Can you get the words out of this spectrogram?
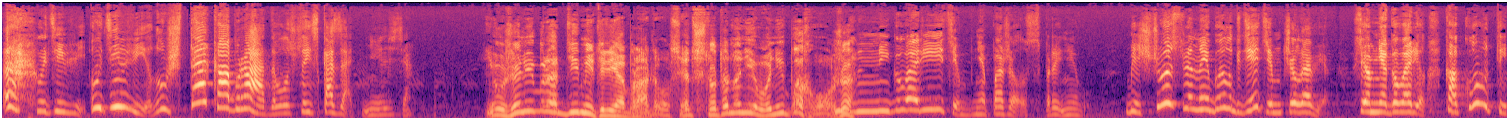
Ах, удивил, удивил, уж так обрадовал, что и сказать нельзя. Неужели брат Дмитрий обрадовался? Это что-то на него не похоже. Не говорите мне, пожалуйста, про него. Бесчувственный был к детям человек. Все мне говорил, какого ты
